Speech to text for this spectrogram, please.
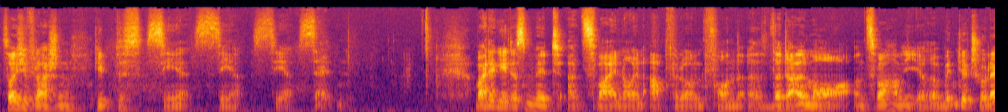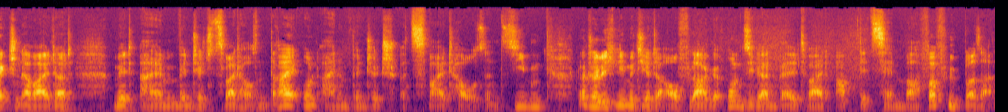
Solche Flaschen gibt es sehr, sehr, sehr selten. Weiter geht es mit äh, zwei neuen Abfüllungen von äh, The Dalmore. Und zwar haben die ihre Vintage Collection erweitert mit einem Vintage 2003 und einem Vintage 2007. Natürlich limitierte Auflage und sie werden weltweit ab Dezember verfügbar sein.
